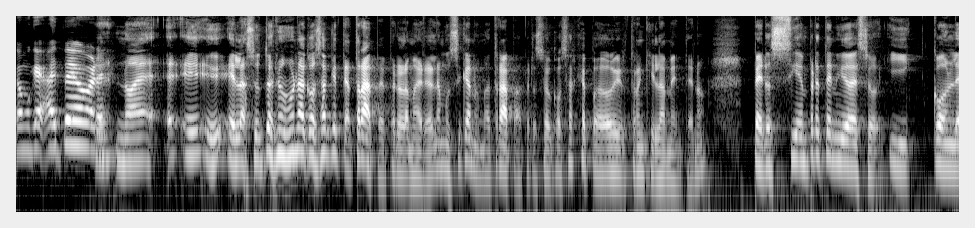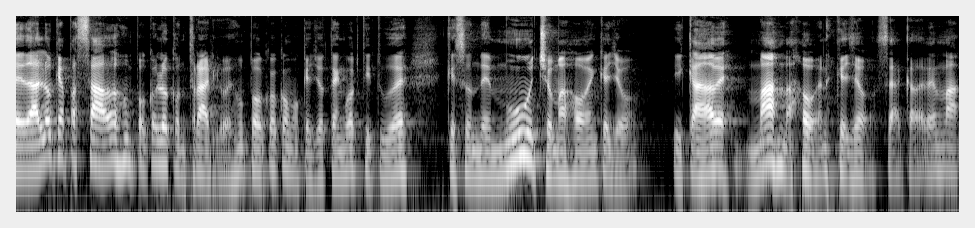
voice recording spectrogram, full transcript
Como que hay peores. Eh, No es, eh, eh, el asunto no es una cosa que te atrape, pero la mayoría de la música no me atrapa, pero son cosas que puedo oír tranquilamente, ¿no? Pero siempre he tenido eso y con la edad lo que ha pasado es un poco lo contrario, es un poco como que yo tengo actitudes que son de mucho más joven que yo y cada vez más, más jóvenes que yo, o sea, cada vez más,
